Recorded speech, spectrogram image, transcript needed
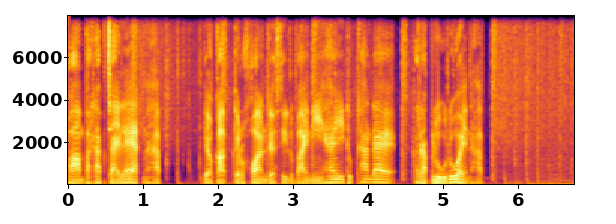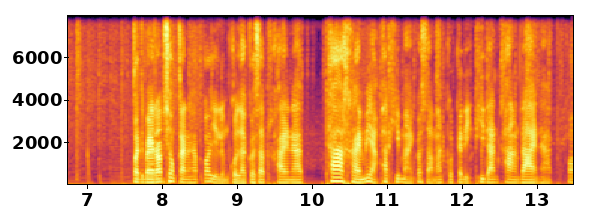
ความประทับใจแรกนะครับ เกี่ยวกับตัวละครเดอะซีนบายนี้ให้ทุกท่านได้รับรู้ด้วยนะครับก่อนจะไปรับชมกันนะครับ ก็อย่าลืมกดไลค์กด subscribe นะครับ ถ้าใครไม่อยากพลาดคลิปใหม่ก็สามารถกดกระดิ่งที่ด้านข้างได้นะครับ ก็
